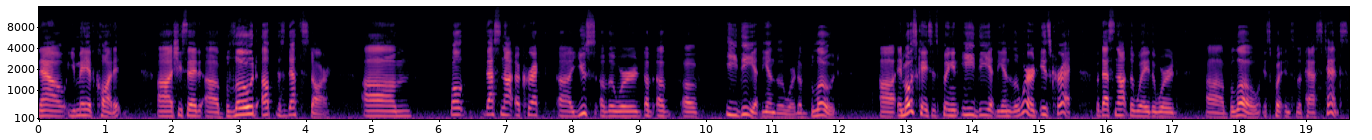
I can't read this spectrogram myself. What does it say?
Now, you may have caught it. Uh, she said, uh, blowed up the Death Star. Um, well, that's not a correct uh, use of the word, of, of, of ed at the end of the word, of blowed. Uh, in most cases, putting an ed at the end of the word is correct, but that's not the way the word uh, blow is put into the past tense.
